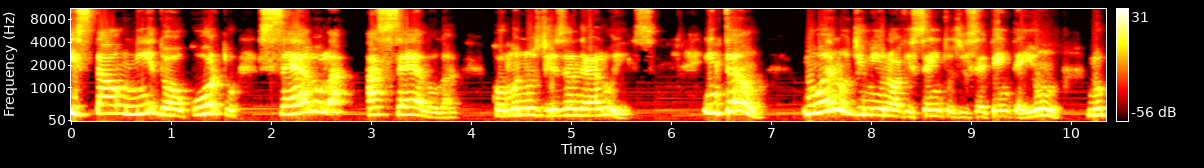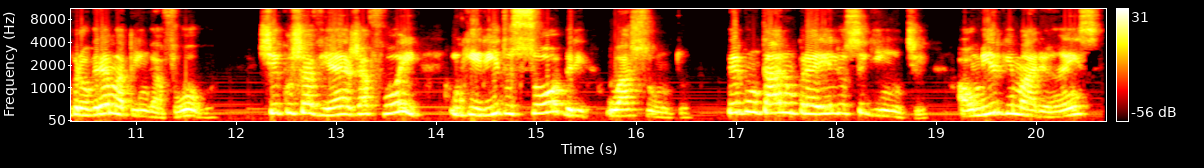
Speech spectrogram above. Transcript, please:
que está unido ao corpo célula a célula, como nos diz André Luiz. Então, no ano de 1971, no programa Pinga Fogo, Chico Xavier já foi inquirido sobre o assunto. Perguntaram para ele o seguinte: Almir Guimarães,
